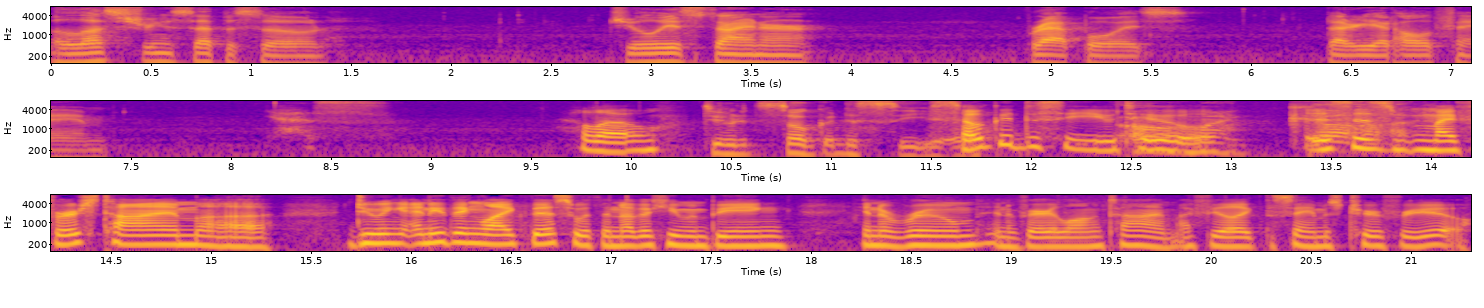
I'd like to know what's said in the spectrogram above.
illustrious episode. Julia Steiner, Brat Boys, Better Yet Hall of Fame. Yes. Hello. Dude, it's so good to see you. So good to see you too. Oh my This is my first time uh, doing anything like this with another human being in a room in a very long time. I feel like the same is true for you.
